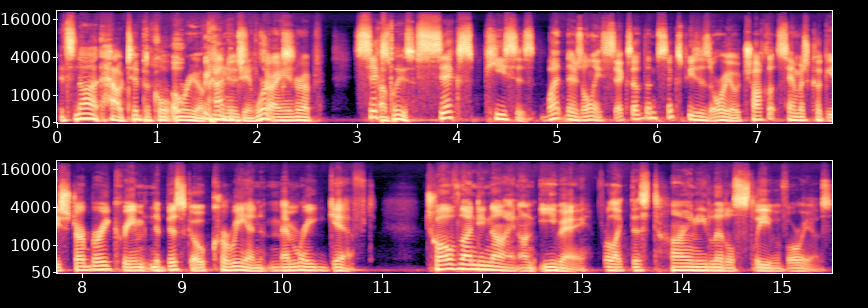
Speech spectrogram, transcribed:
It's not how typical oh, Oreo Oh, breaking news. packaging Sorry, I works. interrupt. Six, Oh, please. six pieces. What? There's only six of them? Six pieces Oreo, chocolate sandwich cookie, strawberry cream, Nabisco, Korean memory gift. Twelve ninety nine on eBay for like this tiny little sleeve of Oreos.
